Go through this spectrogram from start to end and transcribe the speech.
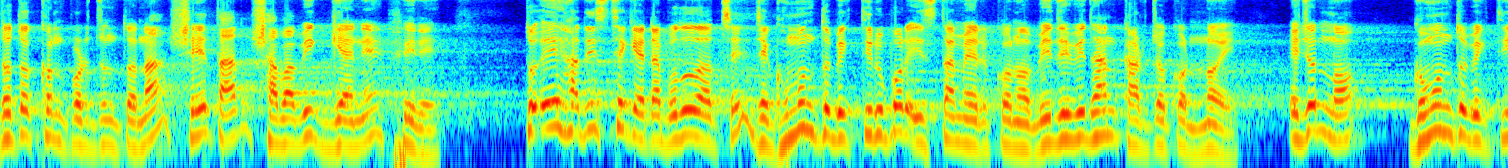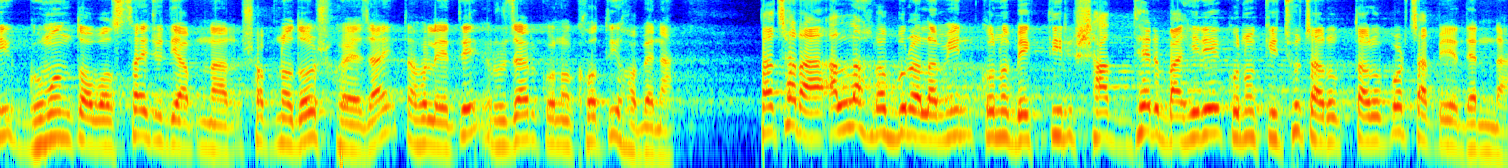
যতক্ষণ পর্যন্ত না সে তার স্বাভাবিক জ্ঞানে ফিরে। তো এই হাদিস থেকে এটা বোঝা যাচ্ছে যে ঘুমন্ত ব্যক্তির উপর ইসলামের কোনো বিধিবিধান কার্যকর নয়। এজন্য ঘুমন্ত ব্যক্তি ঘুমন্ত অবস্থায় যদি আপনার স্বপ্নদোষ হয়ে যায়, তাহলে এতে রোজার কোনো ক্ষতি হবে না। তাছাড়া আল্লাহ রব্বুর আলমিন কোনো ব্যক্তির সাধ্যের বাহিরে কোনো কিছু চারু তার উপর চাপিয়ে দেন না।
